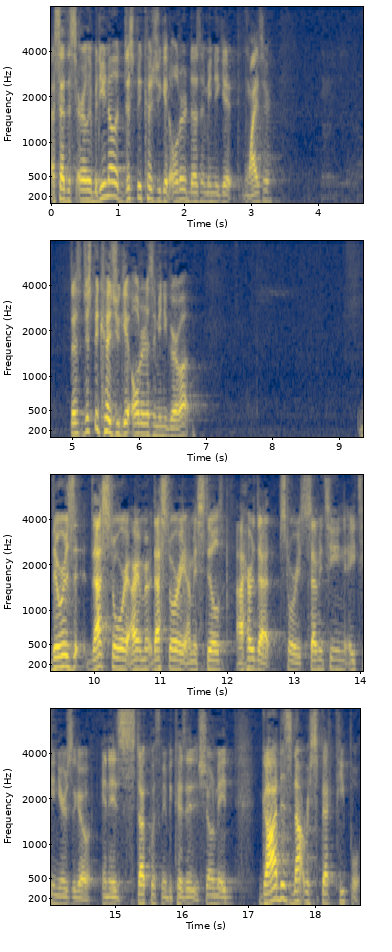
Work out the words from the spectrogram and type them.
I said this earlier, but do you know just because you get older doesn't mean you get wiser? Just because you get older doesn't mean you grow up. There was that story, I remember that story, I mean, still, I heard that story 17, 18 years ago, and it stuck with me because it showed me God does not respect people.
